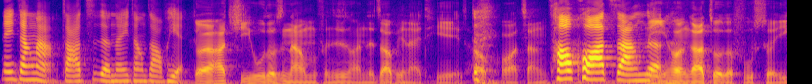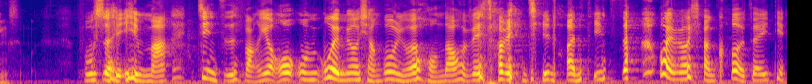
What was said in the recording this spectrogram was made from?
那一张啦，杂志的那一张照片。对啊，他几乎都是拿我们粉丝团的照片来贴，超夸张，超夸张的。你以后应该要做个浮水印什么的。浮水印吗？禁止访用。我我我也没有想过你会红到会被诈骗集团盯上，我也没有想过这一天。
